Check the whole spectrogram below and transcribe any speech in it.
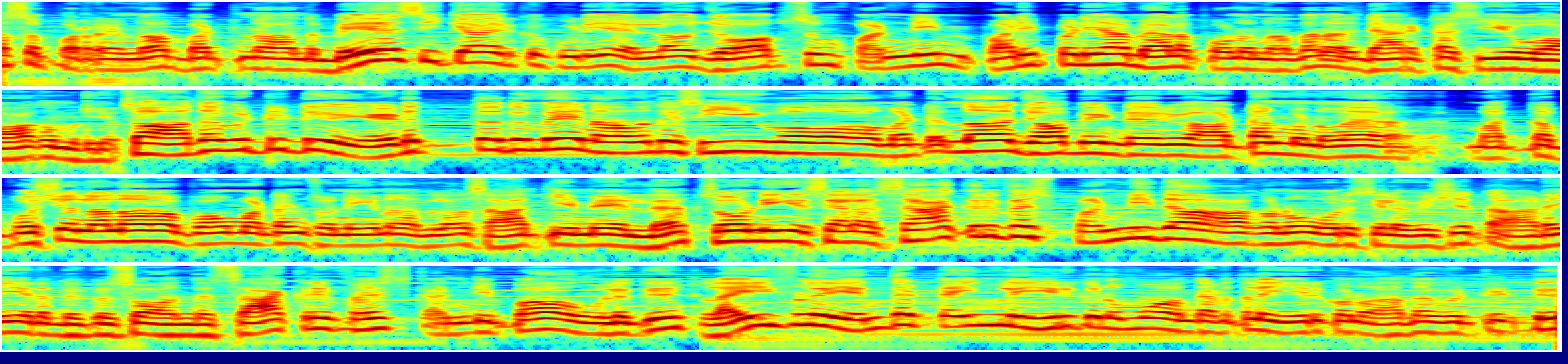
ஆசைப்படுறேன்னா பட் நான் அந்த பேசிக்காக இருக்கக்கூடிய எல்லா ஜாப்ஸும் பண்ணி படிப்படியாக மேலே போனேன்னா தான் நான் டேரெக்டாக சிஇஓ ஆக முடியும். ஸோ அதை விட்டுட்டு எடுத்ததுமே நான் வந்து சிஇஓ மட்டும்தான் ஜாப் இன்டர்வியூ அட்டன் பண்ணுவேன். மற்ற பொசிஷன்லலாம் நான் போக மாட்டேன்னு சொன்னீங்கன்னா அதெல்லாம் சாத்தியமே இல்லை. ஸோ நீங்கள் சில சாக்ரிஃபைஸ் பண்ணி தான் ஆகணும் ஒரு சில விஷயத்தை அடையிறதுக்கு. ஸோ அந்த சாக்ரிஃபைஸ் கண்டிப்பாக உங்களுக்கு லைஃப்பில் எந்த டைமில் இருக்கணுமோ அந்த இடத்துல இருக்கணும். அதை விட்டுட்டு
